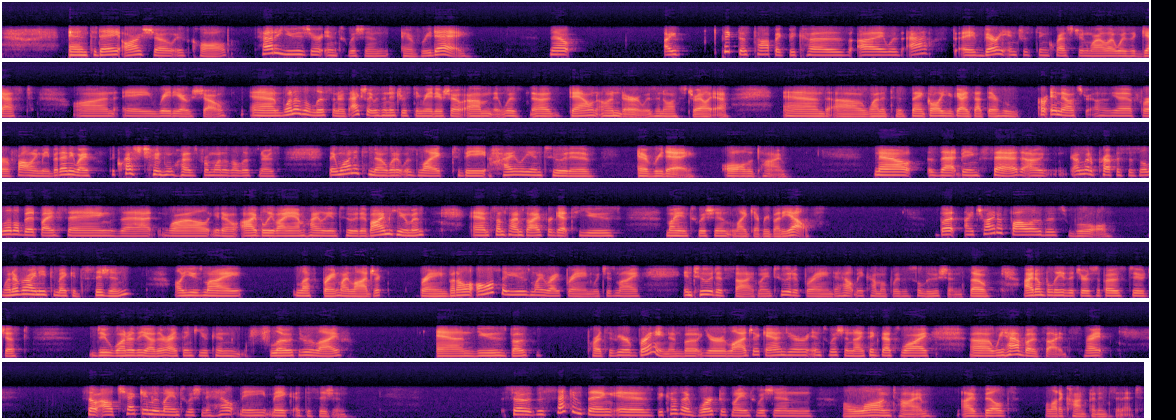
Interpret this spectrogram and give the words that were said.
And today our show is called How to Use Your Intuition Every Day. Now, I picked this topic because I was asked a very interesting question while I was a guest on a radio show. And one of the listeners, actually, it was an interesting radio show. Um, it was uh, Down Under, it was in Australia. And I uh, wanted to thank all you guys out there who are in Australia for following me. But anyway, the question was from one of the listeners. They wanted to know what it was like to be highly intuitive every day all the time. Now, that being said, I, I'm going to preface this a little bit by saying that while, you know, I believe I am highly intuitive, I'm human, and sometimes I forget to use my intuition like everybody else. But I try to follow this rule. Whenever I need to make a decision, I'll use my left brain, my logic brain, but I'll also use my right brain, which is my intuitive side, my intuitive brain, to help me come up with a solution. So I don't believe that you're supposed to just do one or the other. I think you can flow through life and use both parts of your brain and both your logic and your intuition. I think that's why uh, we have both sides, right? So I'll check in with my intuition to help me make a decision. So the second thing is because I've worked with my intuition a long time, I've built a lot of confidence in it.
